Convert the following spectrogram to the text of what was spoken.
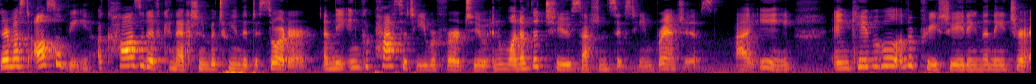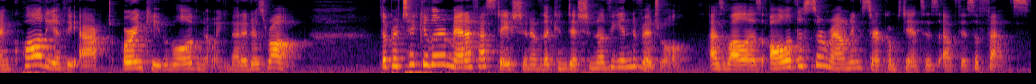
There must also be a causative connection between the disorder and the incapacity referred to in one of the two Section 16 branches, i.e., incapable of appreciating the nature and quality of the act or incapable of knowing that it is wrong. The particular manifestation of the condition of the individual, as well as all of the surrounding circumstances of this offense,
